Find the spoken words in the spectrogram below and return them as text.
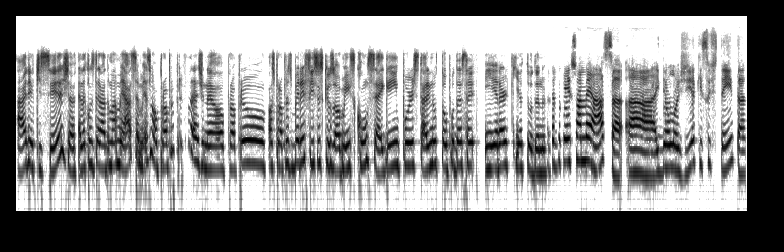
área que seja, ela é considerada uma ameaça mesmo ao próprio privilégio, né? Ao próprio, aos próprios benefícios que os homens conseguem por estarem no topo dessa hierarquia toda, né? Até porque isso ameaça a ideologia que sustenta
